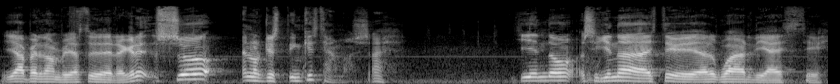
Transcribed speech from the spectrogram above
Ya, perdón, pero ya estoy de regreso. ¿En, lo que, ¿en qué estamos? Ah. Yendo, siguiendo a este, al guardia este.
